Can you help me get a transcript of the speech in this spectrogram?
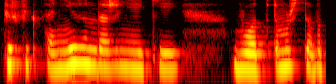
перфекционизм даже некий. Вот, потому что вот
